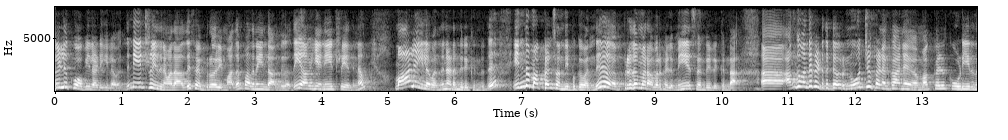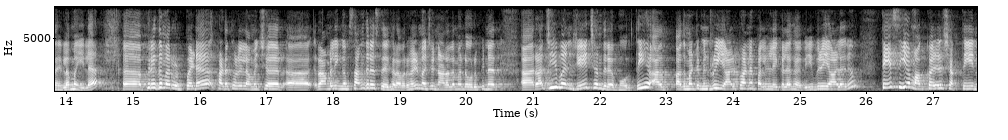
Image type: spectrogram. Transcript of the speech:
ஏழு கோவில் அடியில் வந்து நேற்றைய தினம் அதாவது பிப்ரவரி மாதம் பதினைந்தாம் தேதி ஆகிய நேற்றைய தினம் மாலையில் வந்து நடந்திருக்கின்றது. இந்த மக்கள் சந்திப்புக்கு வந்து பிரதமர் அவர்களுமே சென்றிருக்கின்றார். அங்கு வந்து கிட்டத்தட்ட ஒரு நூற்றுக்கணக்கான மக்கள் கூடியிருந்த நிலைமையில் பிரதமர் உட்பட கடத்தொழில் அமைச்சர் ராமலிங்கம் சந்திரசேகர் அவர்கள் மற்றும் நாடாளுமன்ற உறுப்பினர் ரஜீவன் ஜெயச்சந்திரமூர்த்தி அது- அது மட்டுமின்றி யாழ்ப்பாண பல்கலைக்கழக விரிவுரையாளரும் தேசிய மக்கள் சக்தியின்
